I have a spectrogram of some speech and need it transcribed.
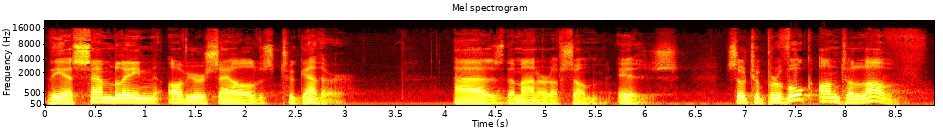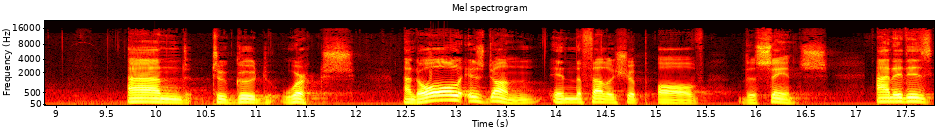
the assembling of yourselves together, as the manner of some is. So to provoke unto love and to good works. And all is done in the fellowship of the saints. And it is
